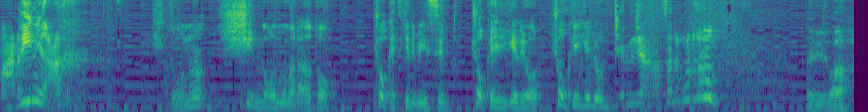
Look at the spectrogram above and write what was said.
Mariniak. İşte onu şimdi 10 numarada top. Çok etkili bir isim. Çok iyi geliyor. Çok iyi geliyor. Cemil Hasan'ı vurdum. Eyvah.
